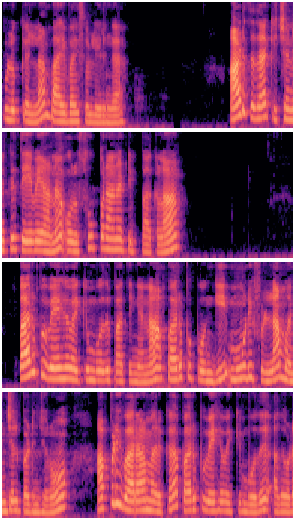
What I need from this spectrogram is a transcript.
புழுக்கெல்லாம் பாய் பாய் சொல்லிடுங்க அடுத்ததாக கிச்சனுக்கு தேவையான ஒரு சூப்பரான டிப் பார்க்கலாம். பருப்பு வேக வைக்கும்போது பார்த்திங்கன்னா பருப்பு பொங்கி மூடி ஃபுல்லாக மஞ்சள் படிஞ்சிரும். அப்படி வராமல் இருக்க பருப்பு வேக வைக்கும்போது அதோட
